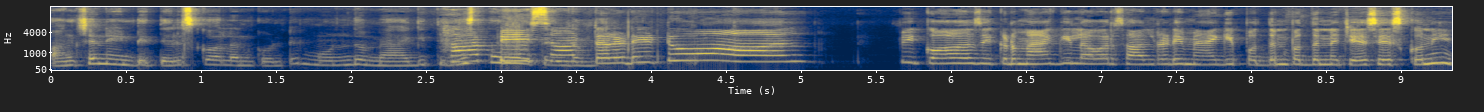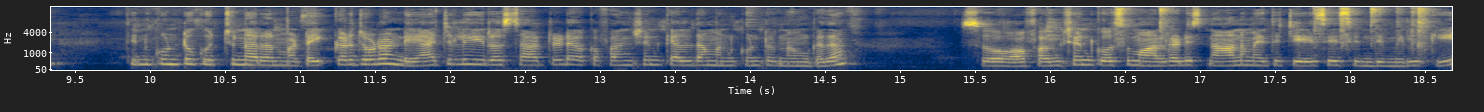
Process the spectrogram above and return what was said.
ఫంక్షన్ ఏంటి తెలుసుకోవాలనుకుంటే ముందు Maggi Saturday to all because ఇక్కడ మ్యాగీ లవర్స్ ఆల్రెడీ మ్యాగీ పొద్దున పొద్దున్నే చేసేసుకొని తినుకుంటూ కూర్చున్నారనమాట ఇక్కడ చూడండి యాక్చువల్లీ ఈరోజు సాటర్డే ఒక ఫంక్షన్కి వెళ్దాం అనుకుంటున్నాం కదా. సో ఆ ఫంక్షన్ కోసం ఆల్రెడీ స్నానం అయితే చేసేసింది మిల్కి.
